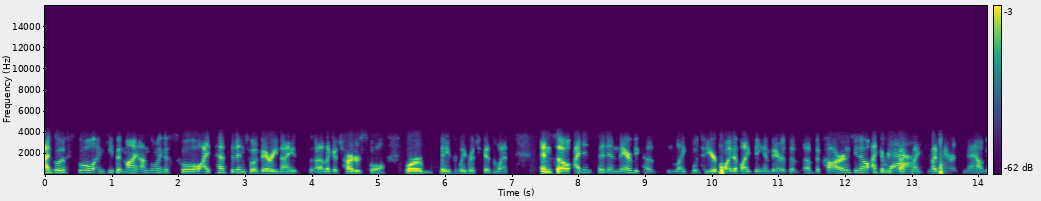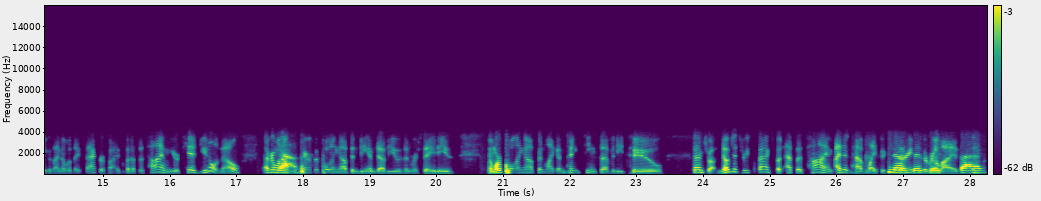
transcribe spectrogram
I'd go to school and keep in mind I'm going to school. I tested into a very nice uh, like a charter school where basically rich kids went. And so I didn't fit in there because like to your point of like being embarrassed of, of the cars, you know, I can respect Yeah, my my yeah. parents now because I know what they sacrificed. But at the time when you're a kid, you don't know. Everyone Yeah. else's parents are pulling up in BMWs and Mercedes and we're pulling up in like a 1972 Sentra. No disrespect, but at the time I didn't have life No experience to realize. disrespect.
